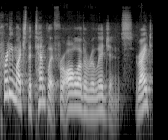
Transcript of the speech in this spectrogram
pretty much the template for all other religions, right?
